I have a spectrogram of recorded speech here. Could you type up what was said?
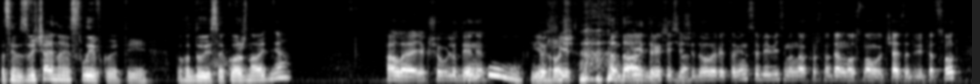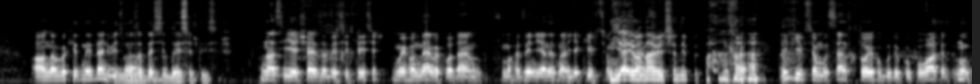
оцим звичайною сливкою ти годуєшся кожного дня. Але якщо в людини є дохід гроші. 2-3 тисячі доларів, то він собі візьме на кожноденну основу чай за 2500, а на вихідний день візьме Да, за 10 тисяч. тисяч. У нас є чай за 10 тисяч, ми його не викладаємо в магазині. Я не знаю, який в цьому Я його навіть ще не пив. який в цьому сенс, хто його буде купувати. Ну,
